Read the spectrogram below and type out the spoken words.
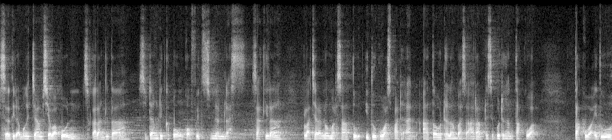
Saya tidak mengecam siapa pun. Sekarang kita sedang dikepung COVID-19. Saya kira pelajaran nomor satu itu kewaspadaan atau dalam bahasa Arab disebut dengan takwa. Takwa itu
